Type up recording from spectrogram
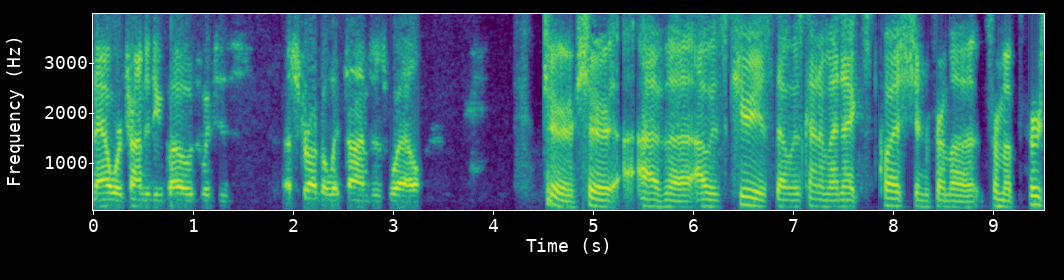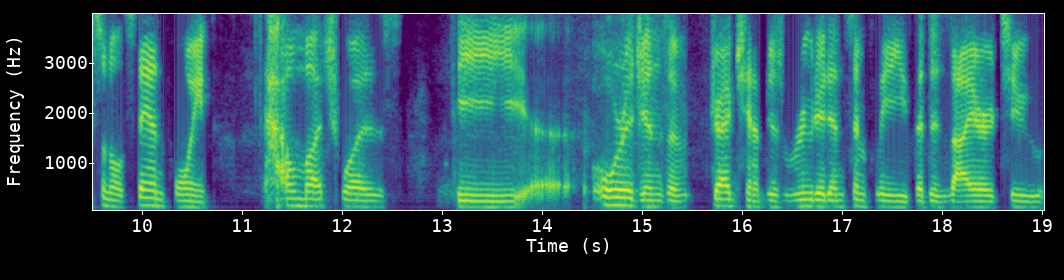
now we're trying to do both, which is a struggle at times as well. Sure, sure. I've uh, I was curious. That was kind of my next question from a from a personal standpoint. How much was the uh, origins of drag champ just rooted in simply the desire to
